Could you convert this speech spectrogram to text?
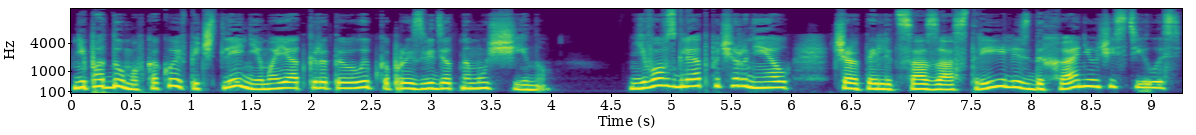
не подумав, какое впечатление моя открытая улыбка произведет на мужчину. Его взгляд почернел, черты лица заострились, дыхание участилось,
